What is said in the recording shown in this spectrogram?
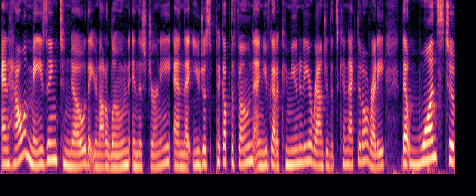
And how amazing to know that you're not alone in this journey and that you just pick up the phone and you've got a community around you that's connected already that wants to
